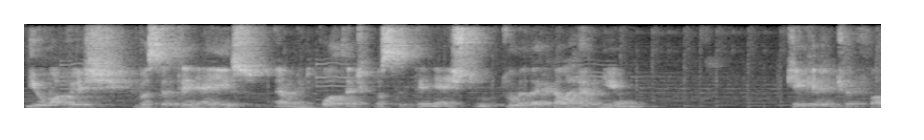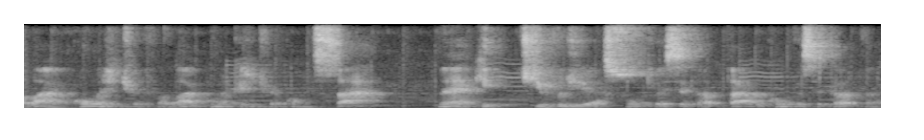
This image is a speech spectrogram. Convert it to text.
E uma vez que você tenha isso, é muito importante que você tenha a estrutura daquela reunião. Que, que a gente vai falar, como a gente vai falar, como é que a gente vai começar, né? que tipo de assunto vai ser tratado, como vai ser tratado.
